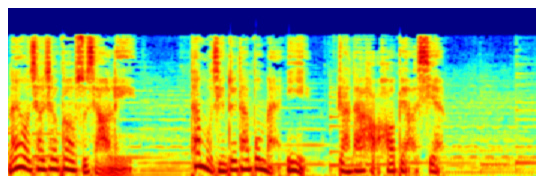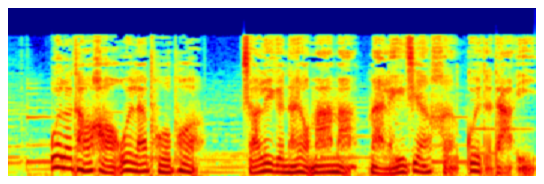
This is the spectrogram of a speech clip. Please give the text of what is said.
男友悄悄告诉小丽，她母亲对她不满意，让她好好表现。为了讨好未来婆婆，小丽给男友妈妈买了一件很贵的大衣，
